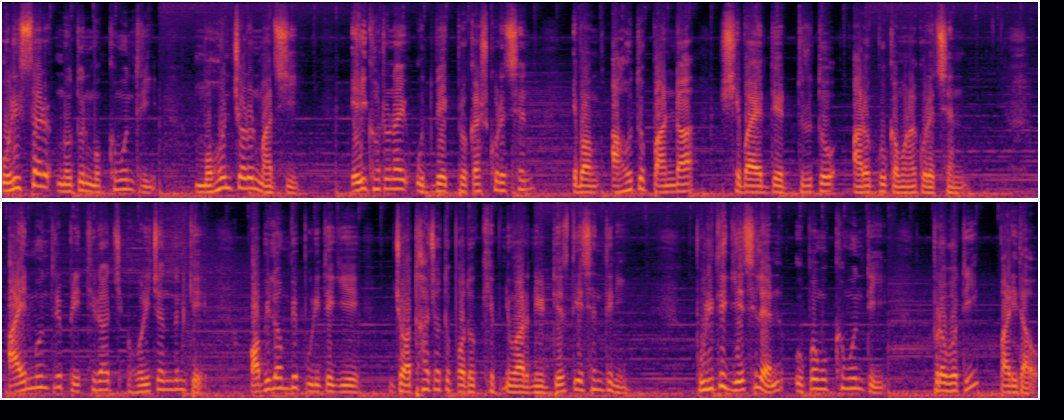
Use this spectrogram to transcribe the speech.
ওড়িশার নতুন মুখ্যমন্ত্রী মোহনচরণ মাঝি এই ঘটনায় উদ্বেগ প্রকাশ করেছেন এবং আহত পাণ্ডা সেবায়েতদের দ্রুত আরোগ্য কামনা করেছেন। আইনমন্ত্রী পৃথ্বীরাজ হরিচন্দনকে অবিলম্বে পুরীতে গিয়ে যথাযথ পদক্ষেপ নেওয়ার নির্দেশ দিয়েছেন তিনি। পুরীতে গিয়েছিলেন উপমুখ্যমন্ত্রী প্রবতী পারিদাও।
